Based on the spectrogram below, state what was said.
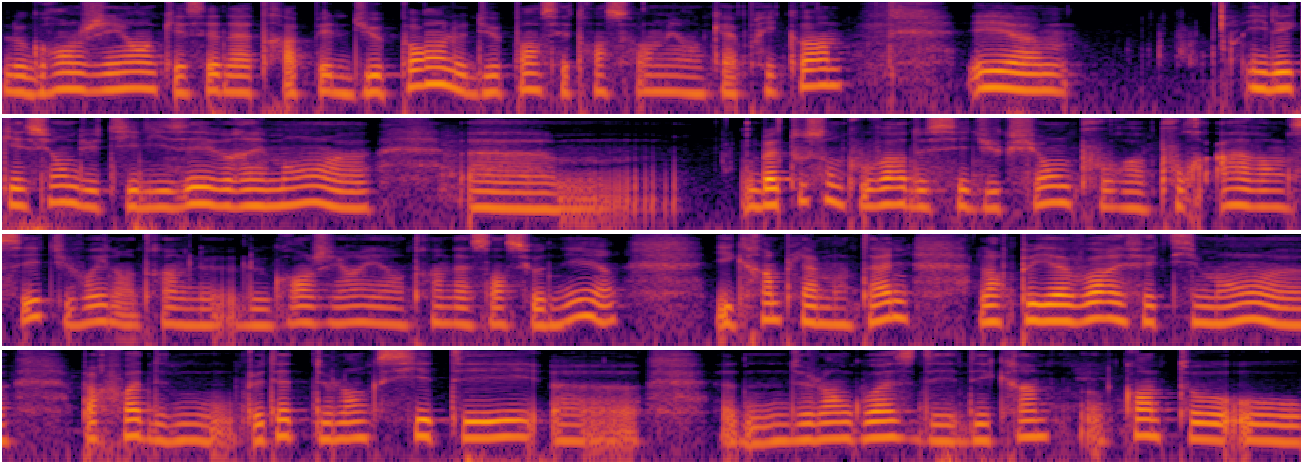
le grand géant qui essaie d'attraper le dieu Pan. Le dieu Pan s'est transformé en Capricorne. Et il est question d'utiliser vraiment bah, tout son pouvoir de séduction pour, pour avancer. Tu vois, il est en train de, le, grand géant est en train d'ascensionner. Hein. Il grimpe la montagne. Alors, peut y avoir effectivement euh, parfois peut-être de l'anxiété, euh, de l'angoisse, des, des, craintes quant au,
